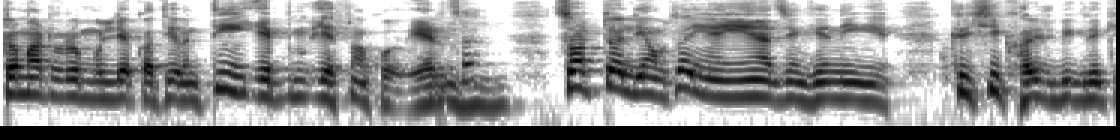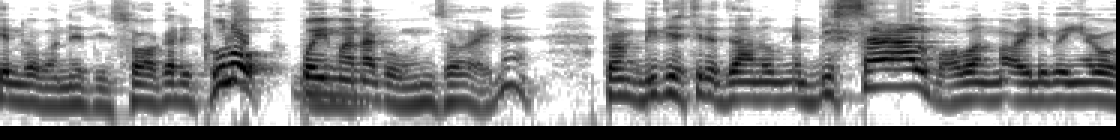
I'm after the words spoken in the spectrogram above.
टमाटरको मूल्य कति भने त्यहीँ एप एप्समा खो हेर्छ। चट्ट ल्याउँछ यहाँ यहाँ चाहिँ नि कृषि खरिद बिक्री केन्द्र भन्ने चाहिँ सहकारी ठुलो पैमानाको हुन्छ होइन। तपाईँ विदेशतिर जानु भने विशाल भवनमा अहिलेको यहाँको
